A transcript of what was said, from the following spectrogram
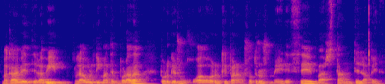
Maccabi Tel Aviv, la última temporada, porque es un jugador que para nosotros merece bastante la pena.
